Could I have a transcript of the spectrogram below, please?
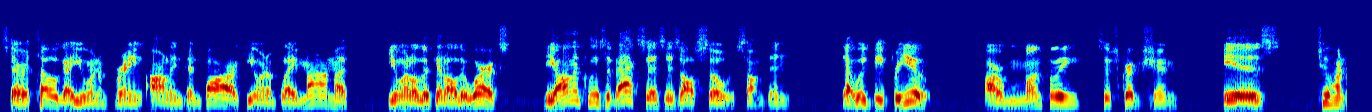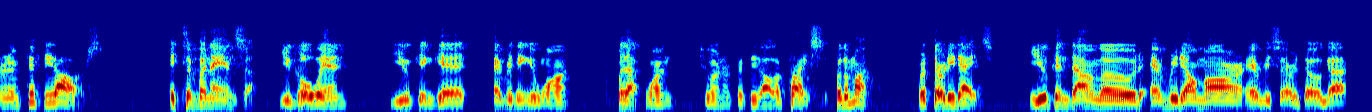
Saratoga, you want to bring Arlington Park, you want to play Monmouth, you want to look at all the works, the all-inclusive access is also something that would be for you. Our monthly subscription is $250. It's a bonanza. You go in, you can get everything you want for that one $250 price for the month for 30 days. You can download every Del Mar, every Saratoga.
